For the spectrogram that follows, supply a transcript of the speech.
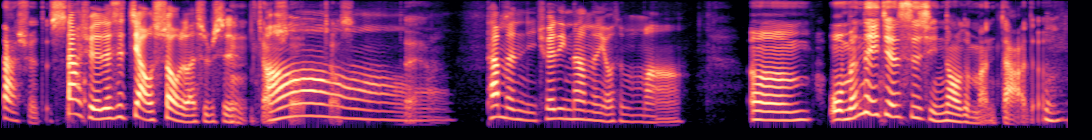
大学的时候，大学的是教授了，是不是？嗯，教授，哦、教授，对啊。他们，你确定他们有什么吗？嗯，我们那件事情闹得蛮大的，嗯，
